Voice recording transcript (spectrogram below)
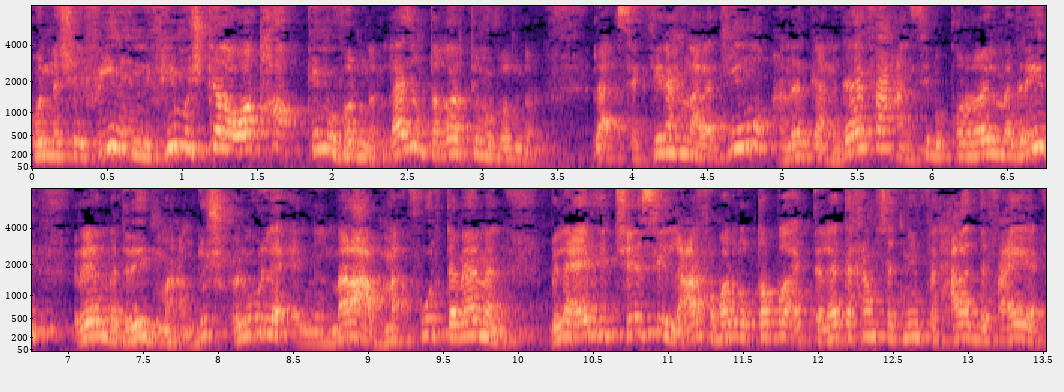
كنا شايفين إن في مشكلة واضحة. تيمو فيرنر لازم تغير تيمو فيرنر. لا ساكتين إحنا على تيمو هنرجع ندافع هنسيب الكرة ريال مدريد. ريال مدريد ما عندوش حلول لأن الملعب مقفول تماما بلاعيبة تشيلسي اللي عارفة برضو تطبق ال 3 5 2 في الحالة الدفاعية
